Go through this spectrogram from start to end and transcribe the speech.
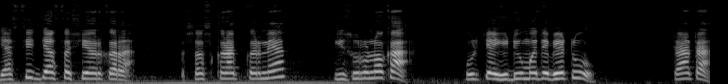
जास्तीत जास्त शेअर करा. सबस्क्राईब करण्यात विसरू नका. पुढच्या व्हिडिओमध्ये भेटू. टाटा.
